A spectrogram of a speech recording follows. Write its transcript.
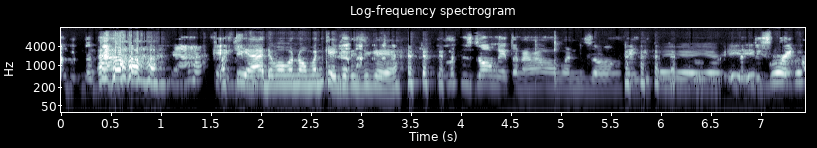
gitu kan. Ya, kayak Pasti gitu. ya ada momen-momen kayak gitu juga ya. Momen zong itu namanya momen zong kayak gitu. Iya iya iya. Gue gue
